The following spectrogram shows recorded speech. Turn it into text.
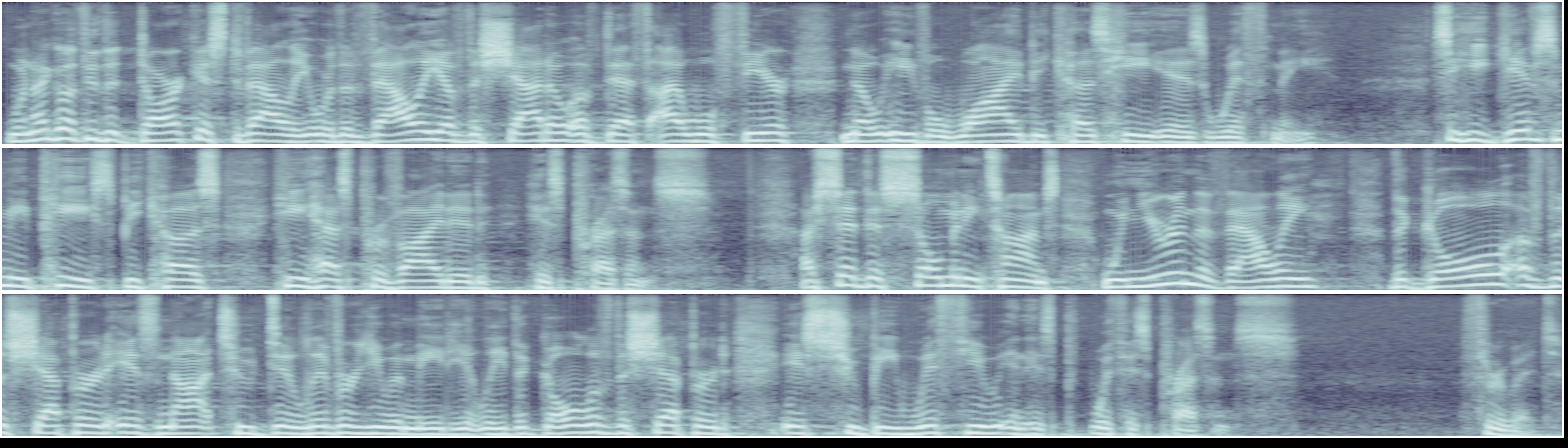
When I go through the darkest valley or the valley of the shadow of death, I will fear no evil. Why? Because he is with me. See, he gives me peace because he has provided his presence. I've said this so many times. When you're in the valley, the goal of the shepherd is not to deliver you immediately. The goal of the shepherd is to be with you in his, with his presence through it.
